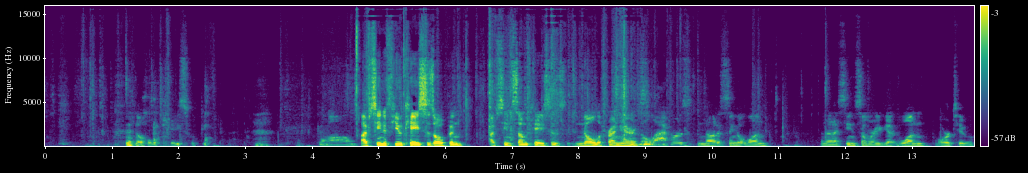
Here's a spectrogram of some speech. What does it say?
the whole case would be. Come on. I've seen a few cases open. I've seen some cases no Lafreniere, No laughers? not a single one. And then I've seen somewhere you get one or two.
